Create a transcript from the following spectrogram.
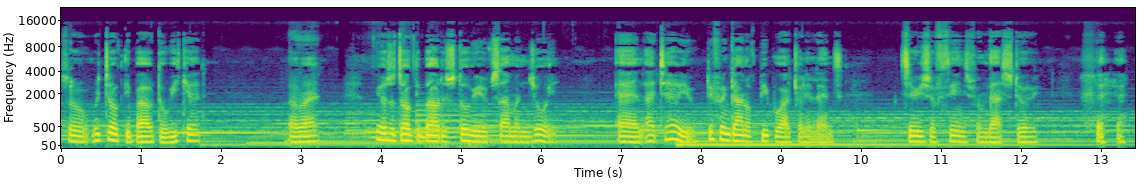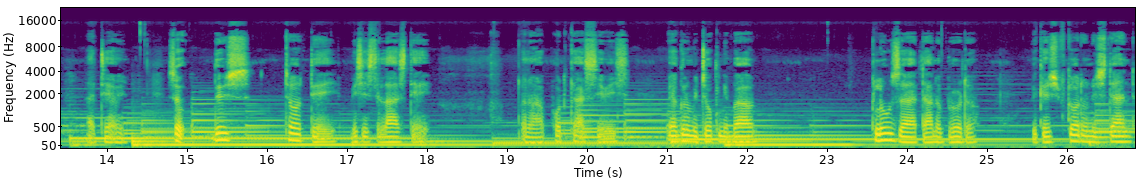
So, we talked about the wicked, alright? We also talked about the story of Sam and Joy. And I tell you, different kind of people actually learn series of things from that story. I tell you. So this third day, which is the last day on our podcast series, we are going to be talking about closer than a brother because you've got to understand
